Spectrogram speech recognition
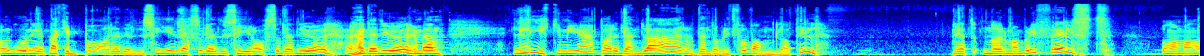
Og den gode nyheten er ikke bare det du sier, det er også det du sier og også det du gjør. det du gjør men like mye bare den du er, og den du har blitt forvandla til. Vet, når man blir frelst, og når man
